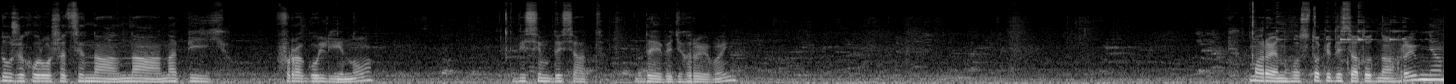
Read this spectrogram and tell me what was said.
Дуже хороша ціна на напій Фраголіно 89 гривень. Маренго 151 гривня.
